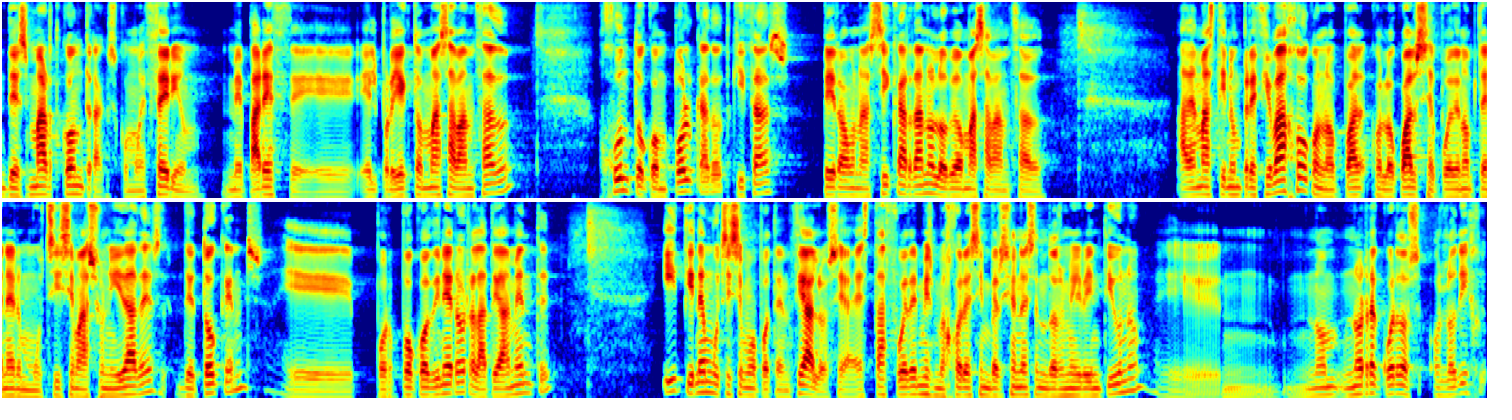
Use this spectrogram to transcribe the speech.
de smart contracts como Ethereum, me parece eh, el proyecto más avanzado, junto con Polkadot quizás, pero aún así Cardano lo veo más avanzado. Además tiene un precio bajo, con lo cual, con lo cual se pueden obtener muchísimas unidades de tokens eh, por poco dinero relativamente. Y tiene muchísimo potencial. O sea, esta fue de mis mejores inversiones en 2021. Eh, no, recuerdo, os lo dije,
